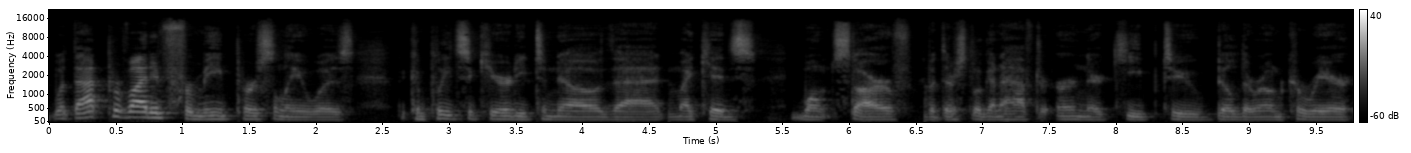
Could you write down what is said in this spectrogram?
What that provided for me personally was the complete security to know that my kids won't starve, but they're still going to have to earn their keep to build their own career.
